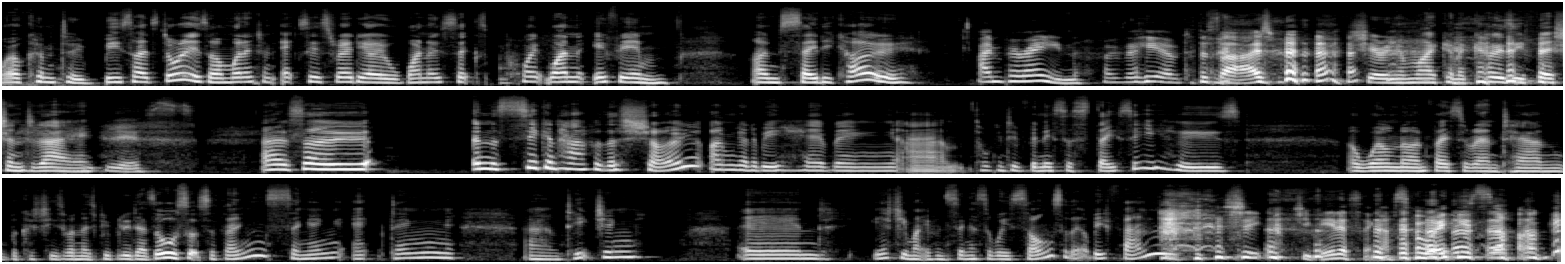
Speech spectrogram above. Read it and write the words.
Welcome to B-Side Stories on Wellington Access Radio 106.1 FM. I'm Sadie Coe. I'm Perrine, over here to the side. sharing a mic in a cosy fashion today. Yes. Uh, so, in the second half of the show, I'm going to be having um, talking to Vanessa Stacey, who's a well-known face around town because she's one of those people who does all sorts of things: singing, acting, um, teaching, and yeah, she might even sing us a wee song, so that'll be fun. she she better sing us a wee song.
